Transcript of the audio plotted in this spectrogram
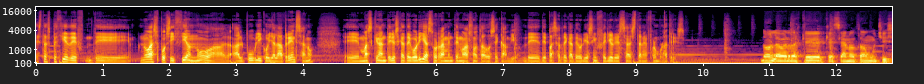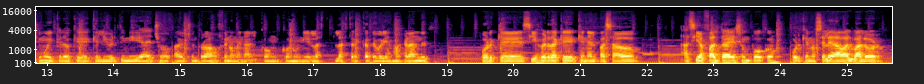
esta especie de, nueva exposición ¿no? al, público y a la prensa, ¿no? Eh, más que en anteriores categorías, o realmente no has notado ese cambio de, pasar de categorías inferiores a estar en Fórmula 3? No, la verdad es que, que, se ha notado muchísimo y creo que, que, Liberty Media ha hecho, ha hecho un trabajo fenomenal con, con unir las, las, tres categorías más grandes, porque sí es verdad que, que, en el pasado hacía falta eso un poco, porque no se le daba el valor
